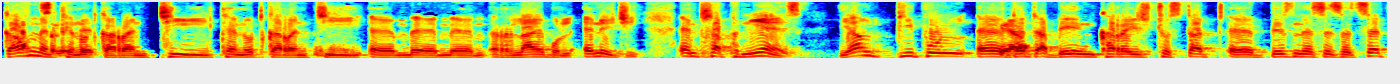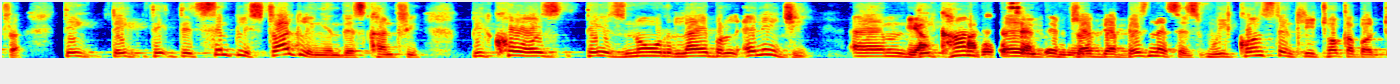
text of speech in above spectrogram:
government Absolutely. cannot guarantee cannot guarantee mm-hmm. um, um, um, reliable energy. Entrepreneurs young people uh, yeah. that are being encouraged to start uh, businesses, etc. They, they, they, they're simply struggling in this country because there is no reliable energy um, yeah, they can't uh, drive their businesses. We constantly talk about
